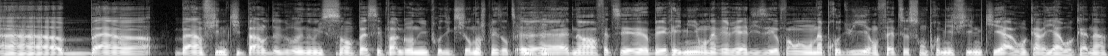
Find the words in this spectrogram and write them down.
Euh, ben, bah, un film qui parle de grenouilles sans passer par Grenouille Production. Non, je plaisante. Euh, non, en fait, c'est ben, Rémi. On avait réalisé, enfin, on a produit en fait son premier film qui est Araucaria Araucana,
